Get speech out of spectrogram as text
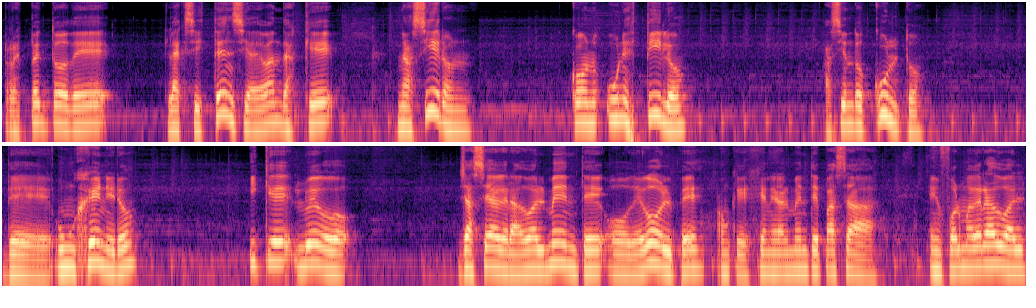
respecto de la existencia de bandas que nacieron con un estilo, haciendo culto de un género, y que luego, ya sea gradualmente o de golpe, aunque generalmente pasa en forma gradual,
